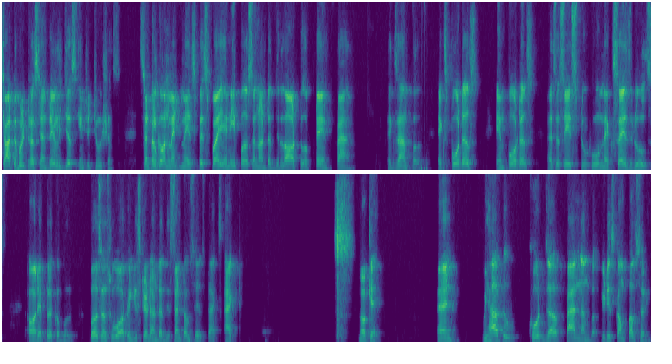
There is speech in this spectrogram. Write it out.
charitable trust and religious institutions. Central government may specify any person under the law to obtain PAN. Example, exporters, importers, associates to whom excise rules are applicable, persons who are registered under the Central Sales Tax Act. Okay. And we have to quote the PAN number. It is compulsory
